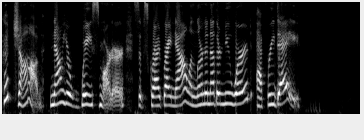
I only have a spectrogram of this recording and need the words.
Good job! Now you're way smarter. Subscribe right now and learn another new word every day.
